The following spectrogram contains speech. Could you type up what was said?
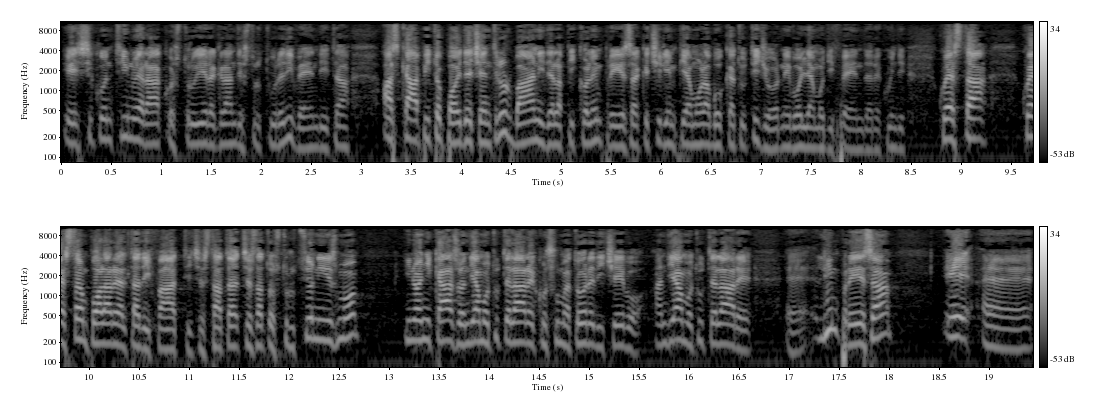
e si continuerà a costruire grandi strutture di vendita a scapito poi dei centri urbani, della piccola impresa che ci riempiamo la bocca tutti i giorni e vogliamo difendere. Quindi questa, questa è un po' la realtà dei fatti, c'è, stata, c'è stato ostruzionismo. In ogni caso andiamo a tutelare il consumatore, dicevo, andiamo a tutelare eh, l'impresa e eh,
